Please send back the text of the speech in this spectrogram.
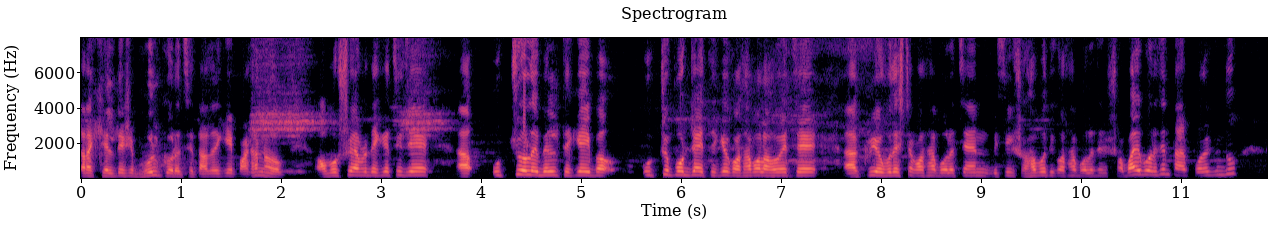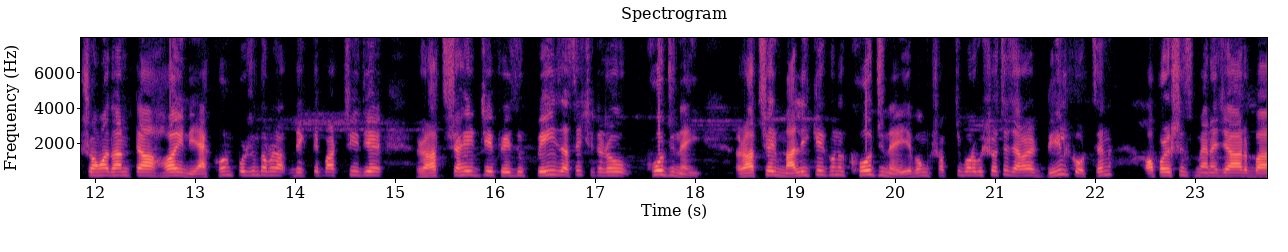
তারা খেলতে এসে ভুল করেছে, তাদেরকে পাঠানো হোক। অবশ্যই আমরা দেখেছি যে উচ্চ লেভেল থেকেই বা উচ্চ পর্যায় থেকে কথা বলা হয়েছে ক্রিয় উপদেষ্টা কথা বলেছেন বিসি সভাপতি কথা বলেছেন, সবাই বলেছেন, তারপরে কিন্তু সমাধানটা হয়নি। এখন পর্যন্ত আমরা দেখতে পাচ্ছি যে রাজশাহীর যে ফেসবুক পেজ আছে, সেটারও খোঁজ নেই। রাজশাহীর মালিকের কোনো খোঁজ নেই এবং সবচেয়ে বড় বিষয় হচ্ছে যারা ডিল করছেন অপারেশনস ম্যানেজার বা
